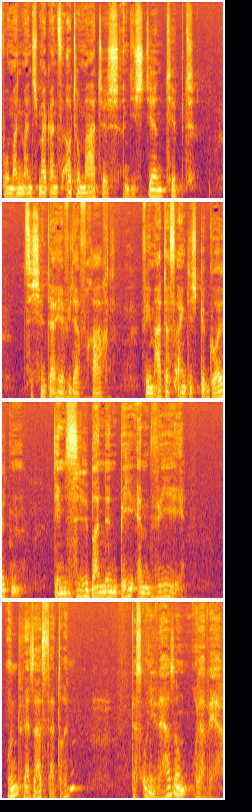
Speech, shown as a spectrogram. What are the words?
Wo man manchmal ganz automatisch an die Stirn tippt, sich hinterher wieder fragt, wem hat das eigentlich gegolten? Dem silbernen BMW. Und wer saß da drin? Das Universum oder wer?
